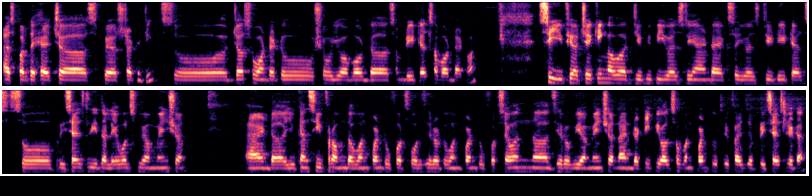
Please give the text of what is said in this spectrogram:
as per the H uh, pair strategy. So just wanted to show you about uh, some details about that one. See if you are checking our GBPUSD and XAUUSD details. So precisely the levels we have mentioned and uh, you can see from the 1.2440 to 1.2470 we have mentioned and the TP also 1.235 is precisely done.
